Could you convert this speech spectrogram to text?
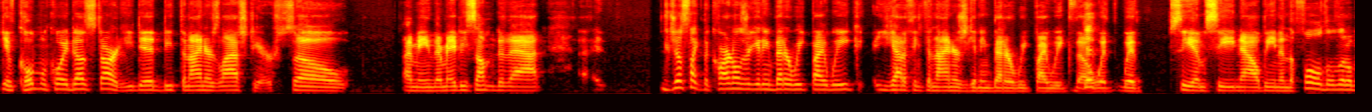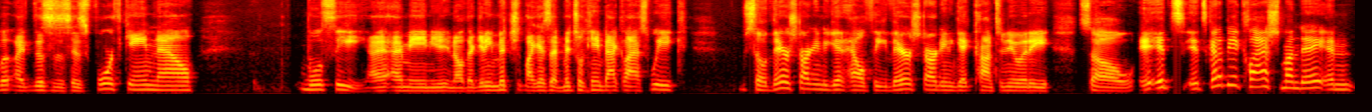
If Colt McCoy does start, he did beat the Niners last year. So, I mean, there may be something to that. Uh, just like the Cardinals are getting better week by week, you got to think the Niners are getting better week by week, though, yeah. with with CMC now being in the fold a little bit. I, this is his fourth game now. We'll see. I, I mean, you know, they're getting Mitchell. Like I said, Mitchell came back last week so they're starting to get healthy. They're starting to get continuity. So it, it's it's going to be a clash Monday, and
